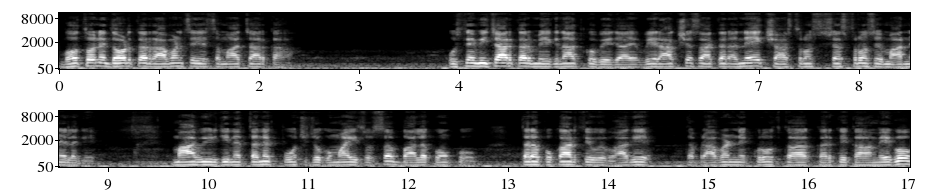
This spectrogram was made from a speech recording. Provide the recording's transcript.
बहुतों ने दौड़कर रावण से यह समाचार कहा। उसने विचार कर मेघनाथ को भेजा। है वे राक्षस आकर अनेक शास्त्रों शस्त्रों से मारने लगे। महावीर जी ने तनक, पूछ, जो घुमाई तो सब बालकों को तरह पुकारते हुए भागे। तब रावण ने क्रोध कहा करके कहा, मेघो,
